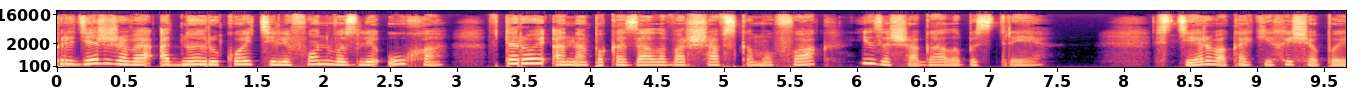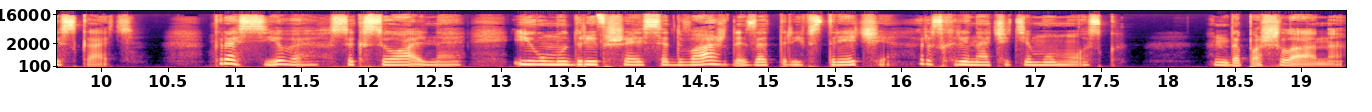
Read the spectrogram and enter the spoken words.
Придерживая одной рукой телефон возле уха, второй она показала варшавскому фак и зашагала быстрее. Стерва каких еще поискать. Красивая, сексуальная и умудрившаяся дважды за три встречи расхреначить ему мозг. Да пошла она.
